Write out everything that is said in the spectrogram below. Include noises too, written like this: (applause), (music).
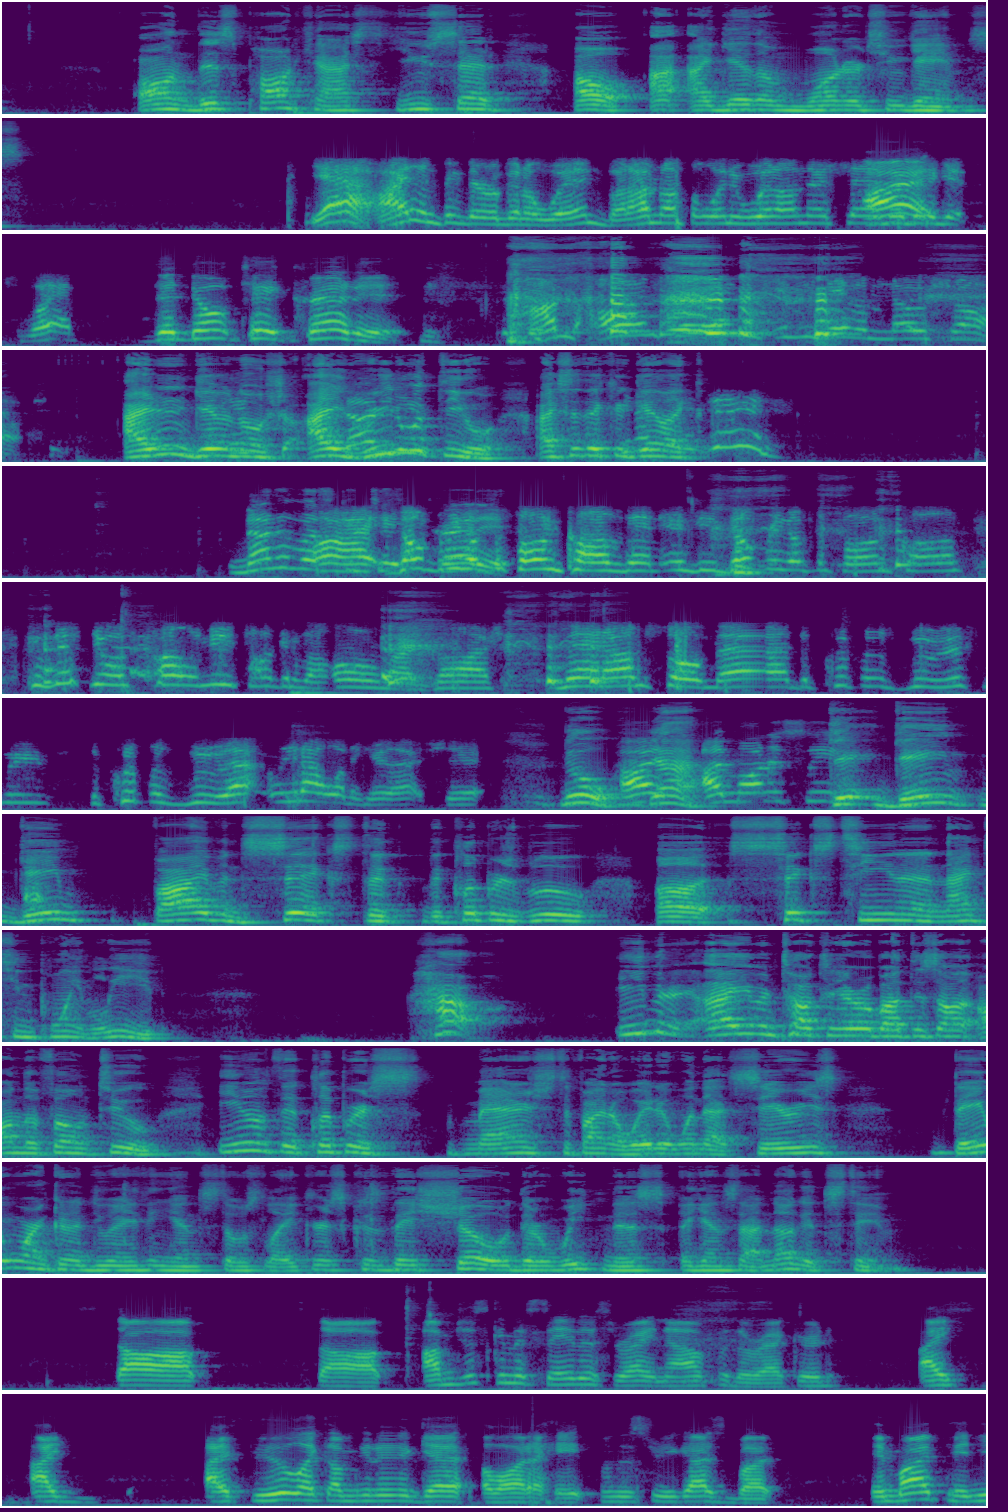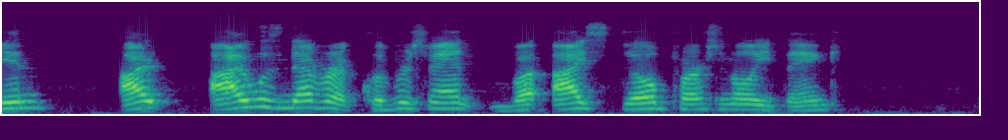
on this podcast, you said, "Oh, I, I give them one or two games." Yeah, I didn't think they were gonna win, but I'm not the one who went on there saying I- they're gonna get swept. Then don't take credit. I'm all I'm saying is you gave them no shot. (laughs) I didn't give them no shot. I agreed you- with you. I said they could get like did. None of us All can take don't bring up the phone calls then, Izzy. Don't bring up the phone calls. Because this dude was calling me talking about, oh my gosh, man, I'm so mad. The Clippers blew this lead. The Clippers blew that lead. I want to hear that shit. no, I, yeah. I'm honestly. Ga- game game five and six, the the Clippers blew a sixteen and a nineteen point lead. How? Even I even talked to Harold about this on, on the phone too. Even if the Clippers managed to find a way to win that series, they weren't going to do anything against those Lakers because they showed their weakness against that Nuggets team. Stop. Stop. I'm just gonna say this right now for the record. I I I feel like I'm gonna get a lot of hate from this for you guys, but in my opinion, I I was never a Clippers fan, but I still personally think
